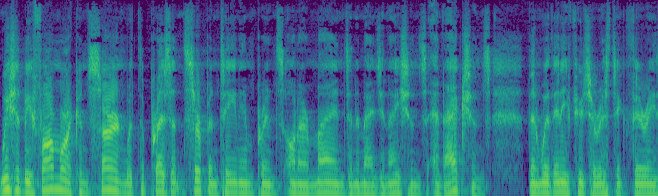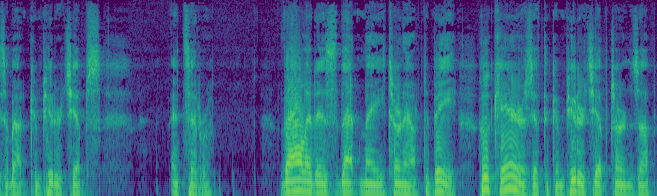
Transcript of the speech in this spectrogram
We should be far more concerned with the present serpentine imprints on our minds and imaginations and actions than with any futuristic theories about computer chips, etc. Valid as that may turn out to be, who cares if the computer chip turns up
